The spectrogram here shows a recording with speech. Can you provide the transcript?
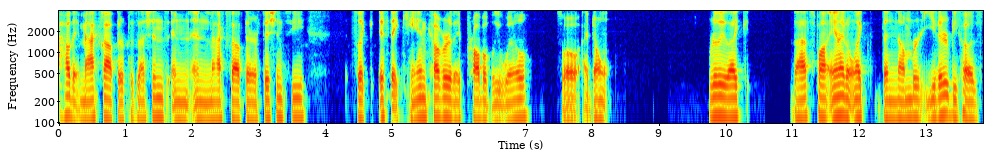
how they max out their possessions and and max out their efficiency. It's like if they can cover, they probably will. So I don't really like that spot, and I don't like the number either because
